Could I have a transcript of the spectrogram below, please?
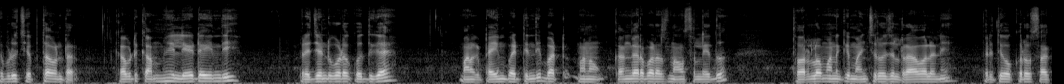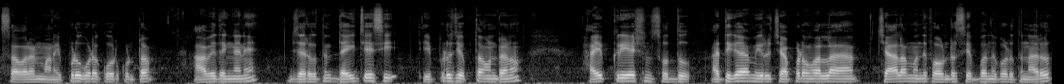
ఎప్పుడు చెప్తూ ఉంటారు. కాబట్టి కంపెనీ లేట్ అయింది. ప్రజెంట్ కూడా కొద్దిగా మనకు టైం పట్టింది. బట్ మనం కంగారు పడాల్సిన అవసరం లేదు. త్వరలో మనకి మంచి రోజులు రావాలని ప్రతి ఒక్కరూ సక్సెస్ అవ్వాలని మనం ఎప్పుడు కూడా కోరుకుంటాం. ఆ విధంగానే జరుగుతుంది. దయచేసి ఎప్పుడు చెప్తా ఉంటాను హైప్ క్రియేషన్స్ వద్దు. అతిగా మీరు చెప్పడం వల్ల చాలామంది ఫౌండర్స్ ఇబ్బంది పడుతున్నారు.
